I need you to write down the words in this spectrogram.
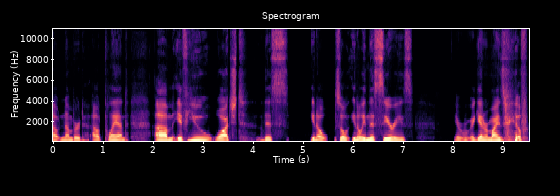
outnumbered, outplanned. Um, if you watched this, you know, so you know, in this series, it again reminds me of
